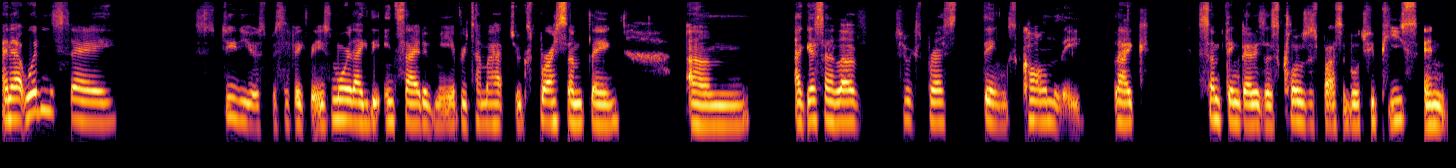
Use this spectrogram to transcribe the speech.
and i wouldn't say studio specifically it's more like the inside of me every time i have to express something um i guess i love to express things calmly like something that is as close as possible to peace. And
